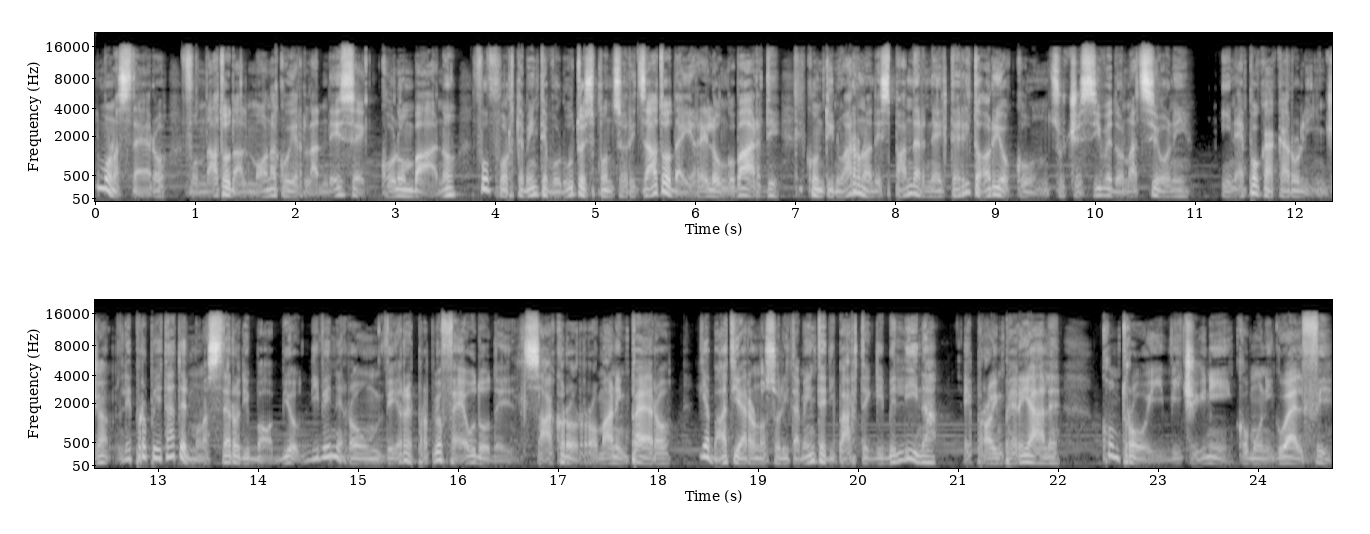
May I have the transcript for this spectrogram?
Il monastero, fondato dal monaco irlandese Colombano, fu fortemente voluto e sponsorizzato dai re longobardi, che continuarono ad espanderne il territorio con successive donazioni. In epoca carolingia, le proprietà del monastero di Bobbio divennero un vero e proprio feudo del Sacro Romano Impero. Gli abati erano solitamente di parte ghibellina e pro-imperiale, contro i vicini comuni guelfi.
